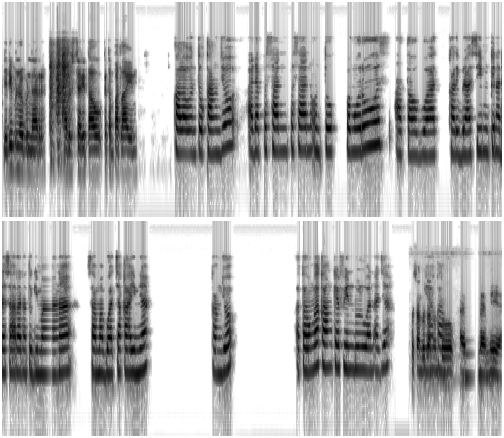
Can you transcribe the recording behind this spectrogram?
Jadi benar-benar harus cari tahu ke tempat lain. Kalau untuk Kang Jo, ada pesan-pesan untuk pengurus atau buat kalibrasi, mungkin ada saran atau gimana sama buat Cakahimnya? Kang Jo? Atau enggak Kang Kevin duluan aja? Pesan-pesan Kang. untuk MMI ya.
